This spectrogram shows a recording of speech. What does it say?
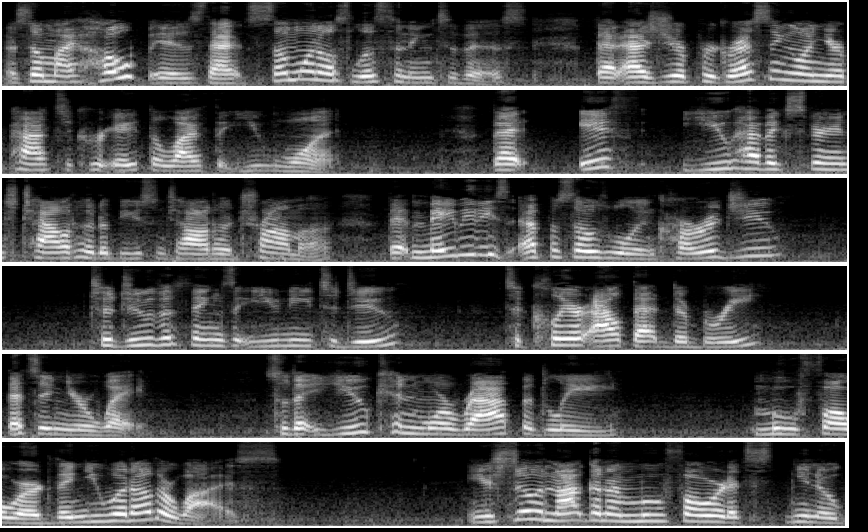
And so my hope is that someone else listening to this, that as you're progressing on your path to create the life that you want, that if you have experienced childhood abuse and childhood trauma, that maybe these episodes will encourage you to do the things that you need to do to clear out that debris that's in your way so that you can more rapidly move forward than you would otherwise. You're still not going to move forward at, you know,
